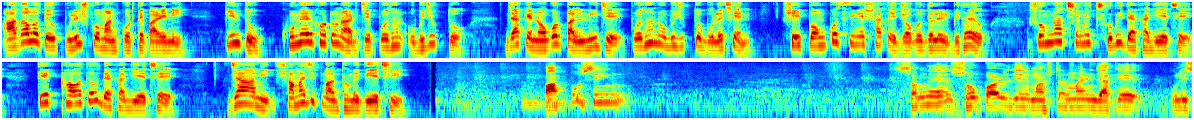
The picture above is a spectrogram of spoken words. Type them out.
আদালতেও পুলিশ প্রমাণ করতে পারেনি। কিন্তু খুনের ঘটনার যে প্রধান অভিযুক্ত, যাকে নগরপাল নিজে প্রধান অভিযুক্ত বলেছেন, সেই পঙ্কজ সিংয়ের সাথে জগদ্দলের বিধায়ক সোমনাথ সেমের ছবি দেখা গিয়েছে, কেক খাওয়াতেও দেখা গিয়েছে, যা আমি সামাজিক মাধ্যমে দিয়েছি। পাপ্পু সিং সঙ্গে সো কল যে মাস্টার মাইন্ড যাকে পুলিশ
